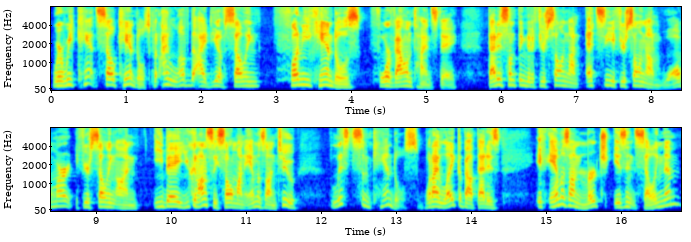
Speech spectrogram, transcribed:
where we can't sell candles, but I love the idea of selling funny candles for Valentine's Day. That is something that if you're selling on Etsy, if you're selling on Walmart, if you're selling on eBay, you can honestly sell them on Amazon too. List some candles. What I like about that is if Amazon merch isn't selling them,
